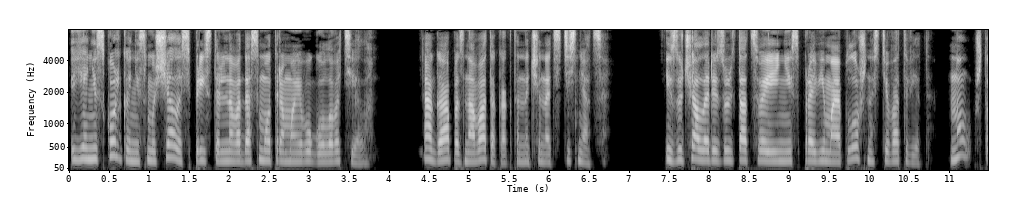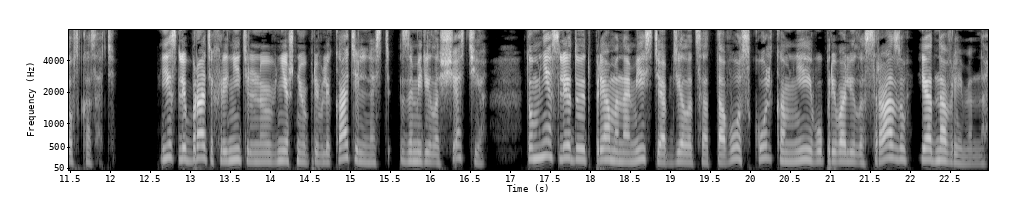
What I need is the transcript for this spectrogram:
Я нисколько не смущалась пристального досмотра моего голого тела. Ага, поздновато как-то начинать стесняться. Изучала результат своей неисправимой оплошности в ответ. Ну, что сказать. Если брать охренительную внешнюю привлекательность замерила счастье, то мне следует прямо на месте обделаться от того, сколько мне его привалило сразу и одновременно.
